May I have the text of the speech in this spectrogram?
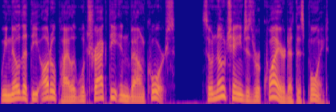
we know that the autopilot will track the inbound course, so no change is required at this point.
